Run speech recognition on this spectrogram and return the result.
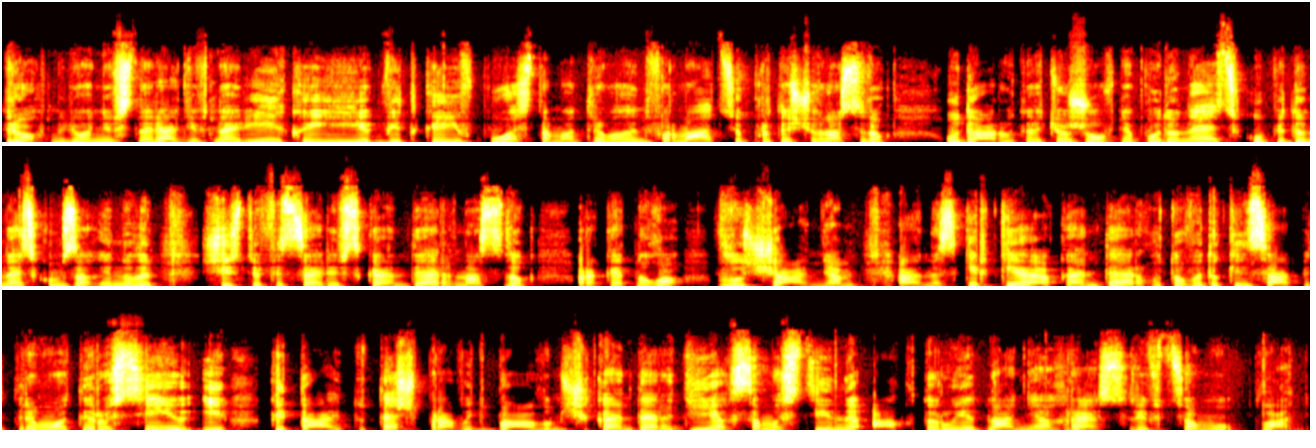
трьох мільйонів снарядів на рік. І від Київпоста ми отримали інформацію про те, що внаслідок удару 3 жовтня по Донецьку під Донецьком загинули шість офіцерів з КНДР внаслідок ракетного влучання. А наскільки КНДР готовий до кінця підтримувати Росію і Китай тут теж править балом? Чи КНДР діє як самостійний актор уєднання агресорів в цьому плані?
